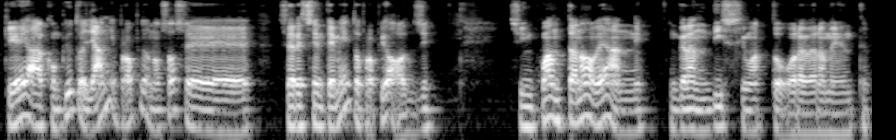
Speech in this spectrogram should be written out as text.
che ha compiuto gli anni proprio, non so se, se recentemente o proprio oggi. 59 anni grandissimo attore veramente.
